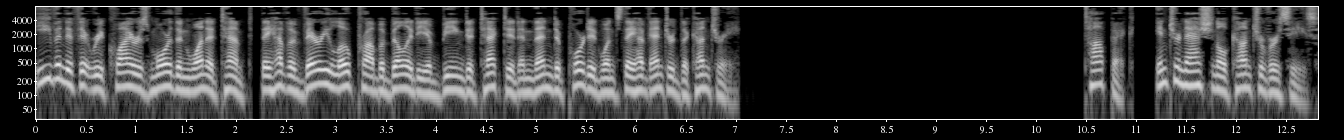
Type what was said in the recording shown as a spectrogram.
Even if it requires more than one attempt, they have a very low probability of being detected and then deported once they have entered the country. International controversies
